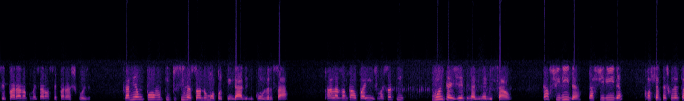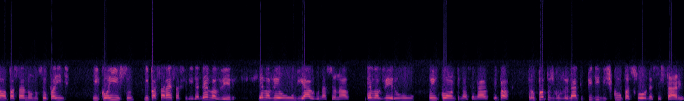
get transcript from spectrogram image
separaram, começaram a separar as coisas. Para mim é um povo que precisa só de uma oportunidade de conversar para alavancar o país. Mas só que muita gente na Guiné-Bissau está ferida, está ferida com certas coisas que estão a passar no, no seu país. E com isso, e passar essa ferida, deve haver, deve haver um diálogo nacional, deve haver um, um encontro nacional. E pá, para os próprios governantes pedir desculpas se for necessário,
